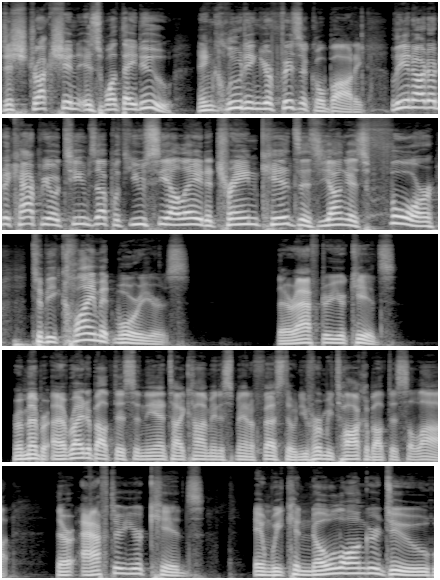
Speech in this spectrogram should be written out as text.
destruction is what they do, including your physical body. Leonardo DiCaprio teams up with UCLA to train kids as young as 4 to be climate warriors. They're after your kids. Remember, I write about this in the Anti Communist Manifesto, and you've heard me talk about this a lot. They're after your kids, and we can no longer do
